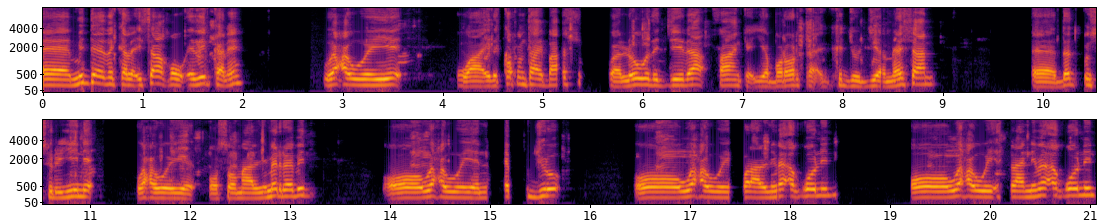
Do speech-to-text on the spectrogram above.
Eh, mideeda kale isaaqow idinkane waxa weeye waa idinka xun tahay baashu waa loo wada jeedaa faanka iyo baroorta ka joojiya meeshan Eh, dad cusriyiine waxa weeye oo soomaalinimo rabin oo waxa weeye ku jiro oo waxa weeye walaalnimo aqoonin oo waxa weeye islaamnimo aqoonin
